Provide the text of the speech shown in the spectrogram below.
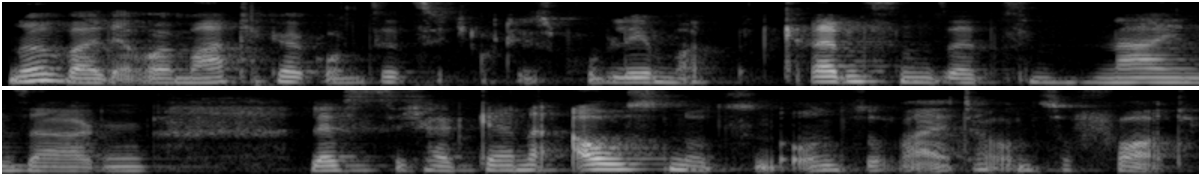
Ne, weil der Rheumatiker grundsätzlich auch dieses Problem hat mit Grenzen setzen, Nein sagen, lässt sich halt gerne ausnutzen und so weiter und so fort.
